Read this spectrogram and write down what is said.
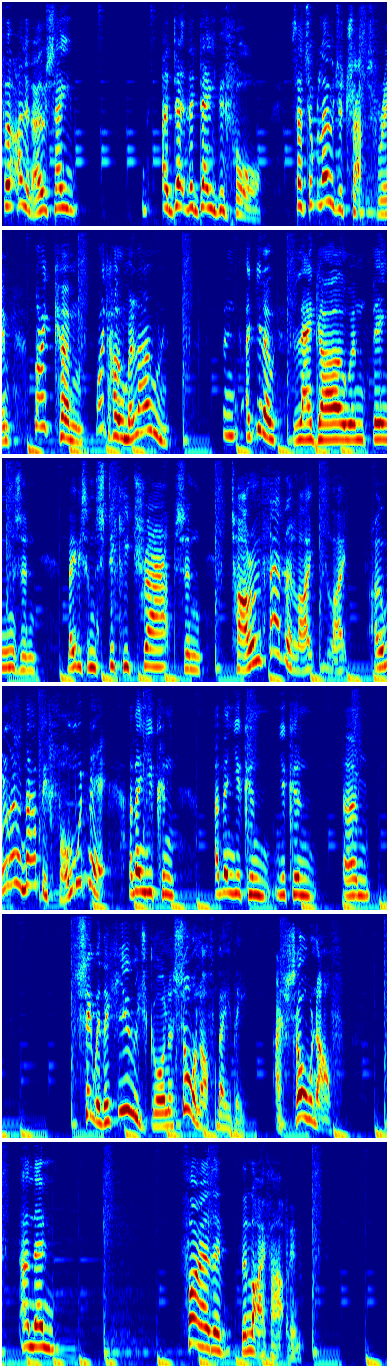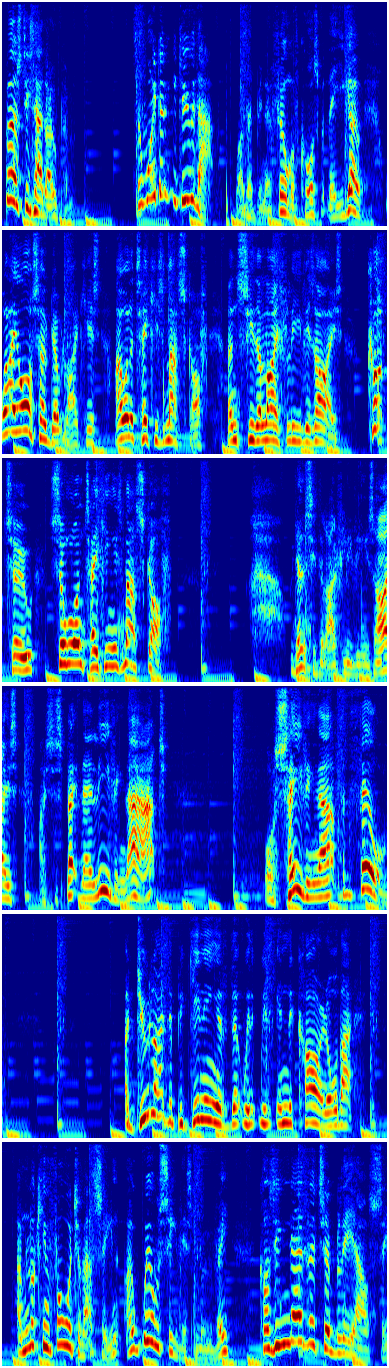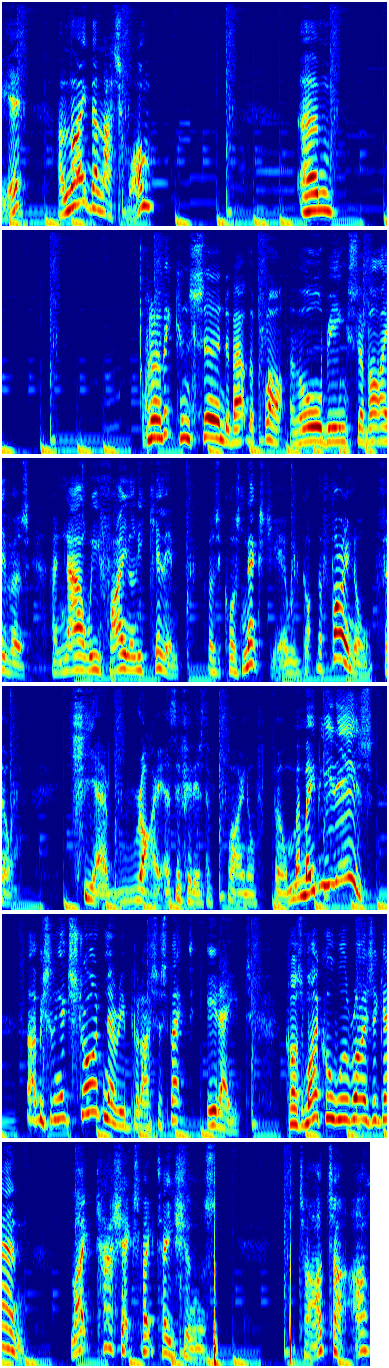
for I don't know, say the day before? set up loads of traps for him, like um, like Home Alone, and uh, you know Lego and things, and maybe some sticky traps and tar and feather, like like Home Alone. That'd be fun, wouldn't it? And then you can, and then you can you can um, sit with a huge gun, a sawn off maybe, a sawn off, and then fire the, the life out of him, burst his head open. So why don't you do that? Well, there'd be no film, of course, but there you go. What I also don't like is I want to take his mask off and see the life leave his eyes. Cut to someone taking his mask off. We don't see the life leaving his eyes. I suspect they're leaving that or saving that for the film. I do like the beginning of that with, with in the car and all that. I'm looking forward to that scene. I will see this movie because inevitably I'll see it. I like the last one. Um, but I'm a bit concerned about the plot of all being survivors, and now we finally kill him. Because, of course, next year we've got the final film. Yeah, right, as if it is the final film. Maybe it is. That'd be something extraordinary, but I suspect it ain't. Because Michael will rise again, like cash expectations. Ta ta.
